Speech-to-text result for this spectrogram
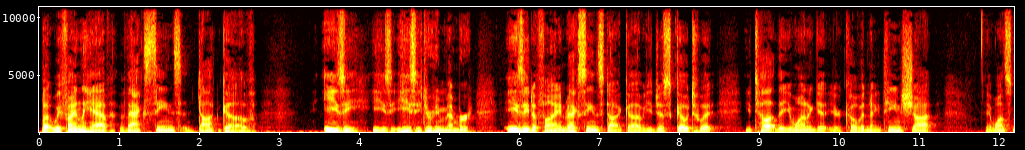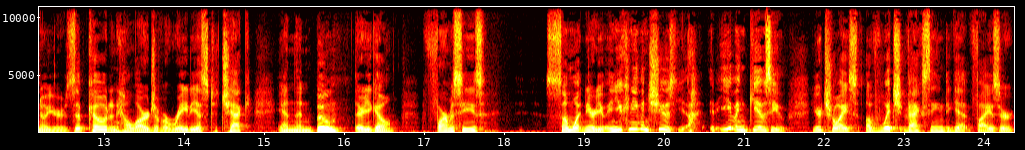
But we finally have vaccines.gov. Easy, easy, easy to remember, easy to find. Vaccines.gov. You just go to it, you tell it that you want to get your COVID 19 shot. It wants to know your zip code and how large of a radius to check. And then, boom, there you go. Pharmacies somewhat near you. And you can even choose, it even gives you your choice of which vaccine to get, Pfizer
